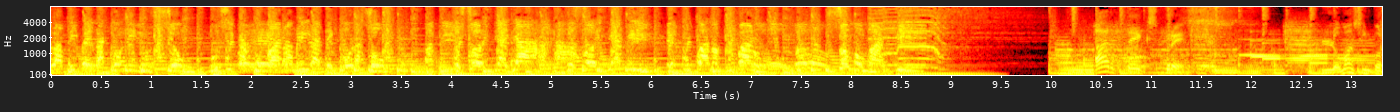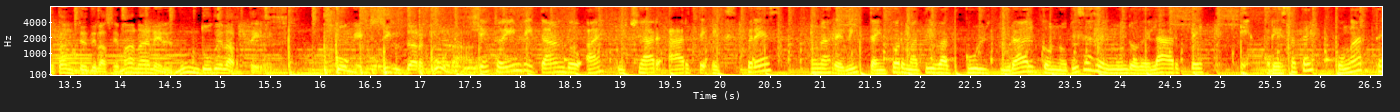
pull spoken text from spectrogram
Con ilusión. Música cubana, mira de corazón. Aquí yo soy de allá, yo soy de aquí, de cubano cubano, somos Martí. Arte Express. Lo más importante de la semana en el mundo del arte. Con Exilda Arjona. Te estoy invitando a escuchar Arte Express, una revista informativa cultural con noticias del mundo del arte. Exprésate con arte.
